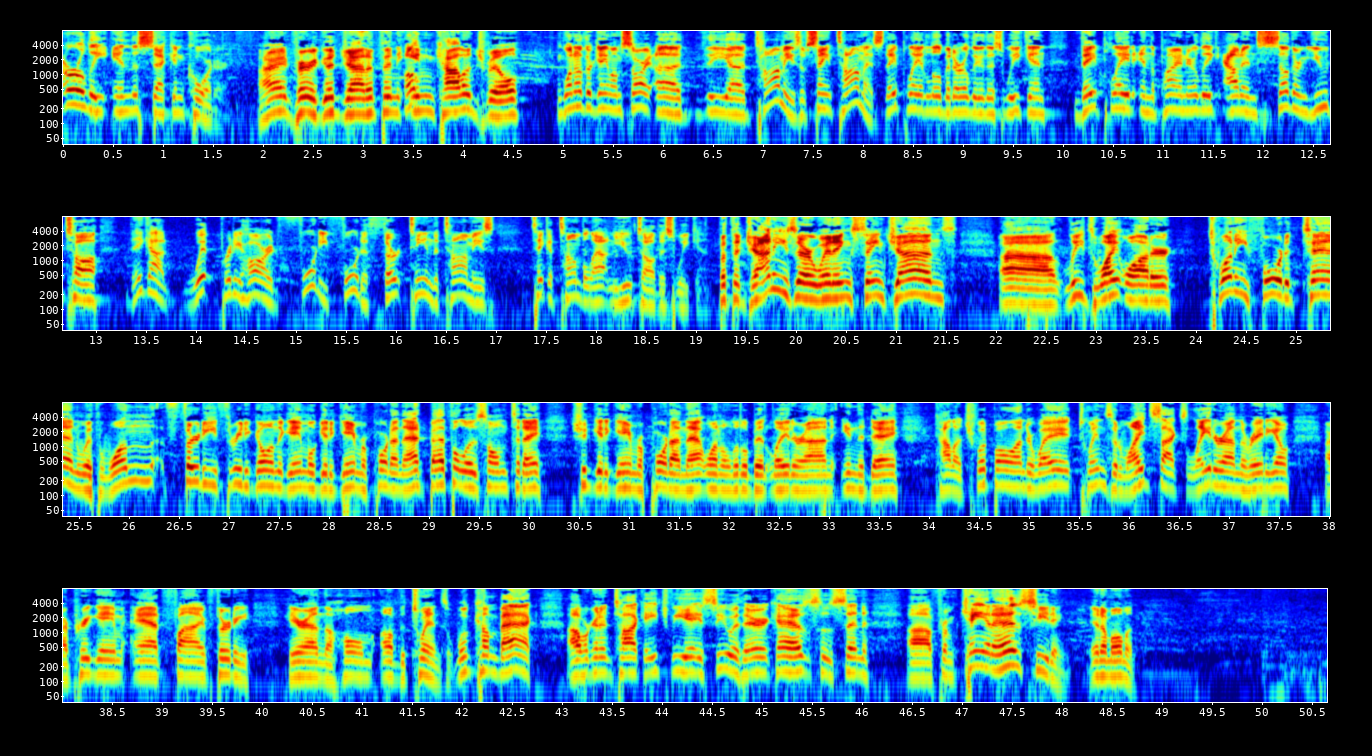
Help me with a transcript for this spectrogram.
early in the second quarter. All right, very good, Jonathan. Oh. In Collegeville. One other game, I'm sorry. Uh, the uh, Tommies of St. Thomas, they played a little bit earlier this weekend. They played in the Pioneer League out in southern Utah they got whipped pretty hard, 44 to 13. The Tommies take a tumble out in Utah this weekend. But the Johnnies are winning. St. John's uh, leads Whitewater 24 to 10 with 133 to go in the game. We'll get a game report on that. Bethel is home today. Should get a game report on that one a little bit later on in the day. College football underway. Twins and White Sox later on the radio. Our pregame at 5:30 here on the home of the Twins. We'll come back. Uh, we're going to talk HVAC with Eric Asmussen uh, from K&S Heating in a moment.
